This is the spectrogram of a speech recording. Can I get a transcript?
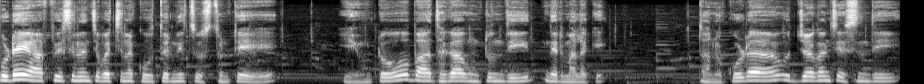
అప్పుడే ఆఫీసు నుంచి వచ్చిన కూతుర్ని చూస్తుంటే ఏమిటో బాధగా ఉంటుంది నిర్మలకి. తను కూడా ఉద్యోగం చేసింది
